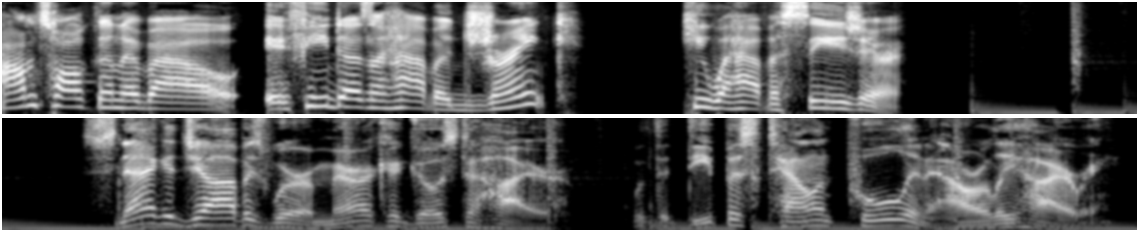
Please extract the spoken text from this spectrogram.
I'm talking about if he doesn't have a drink, he will have a seizure. Snagajob is where America goes to hire, with the deepest talent pool in hourly hiring.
